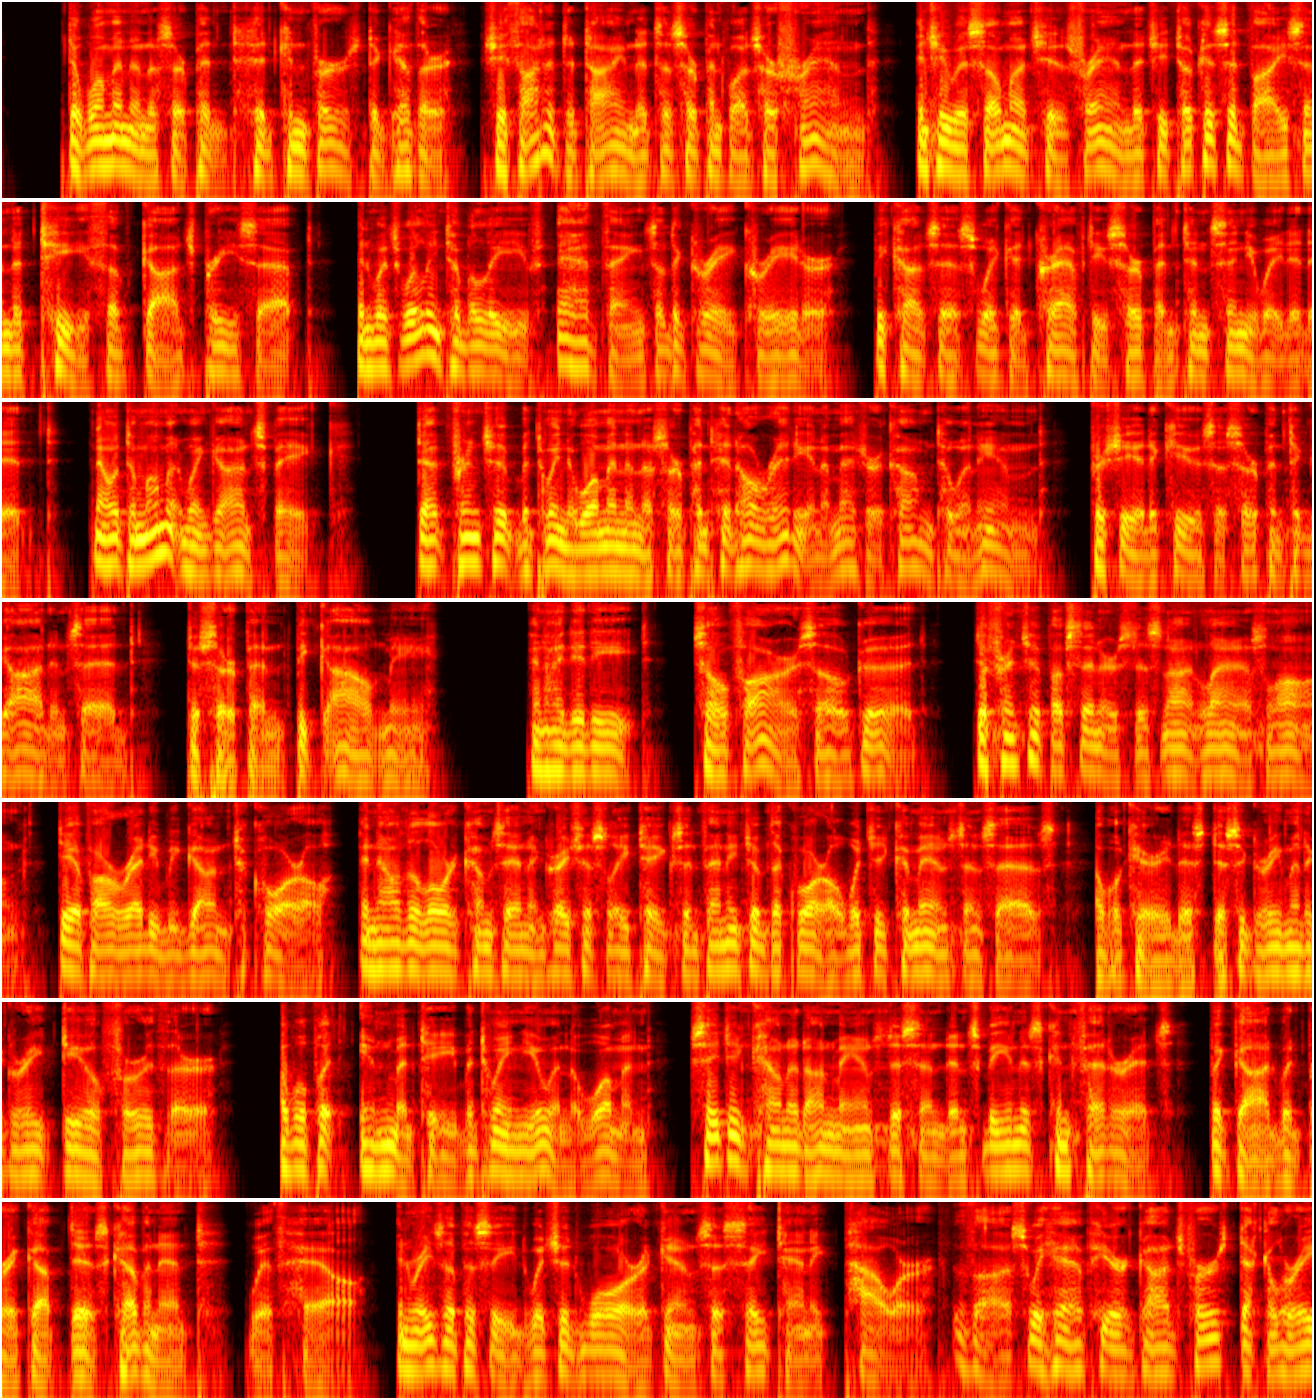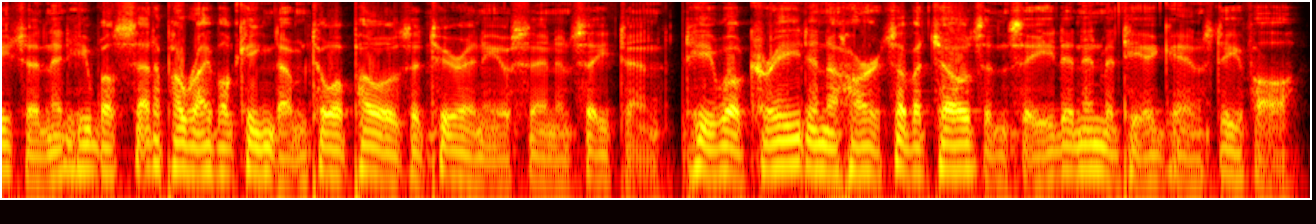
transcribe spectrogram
The woman and the serpent had conversed together. She thought at the time that the serpent was her friend, and she was so much his friend that she took his advice in the teeth of God's precept, and was willing to believe bad things of the great Creator, because this wicked, crafty serpent insinuated it. Now at the moment when God spake, that friendship between the woman and the serpent had already in a measure come to an end, for she had accused the serpent to God and said, The serpent beguiled me, and I did eat. So far, so good. The friendship of sinners does not last long. They have already begun to quarrel. And now the Lord comes in and graciously takes advantage of the quarrel which had commenced and says, I will carry this disagreement a great deal further. I will put enmity between you and the woman. Satan counted on man's descendants being his confederates, but God would break up this covenant with hell and raise up a seed which should war against a satanic power. Thus, we have here God's first declaration that he will set up a rival kingdom to oppose the tyranny of sin and Satan. He will create in the hearts of a chosen seed an enmity against evil,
